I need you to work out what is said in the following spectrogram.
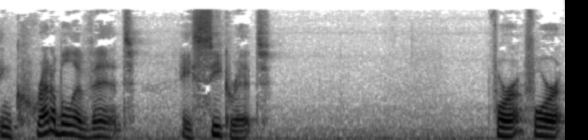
incredible event a secret for, for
